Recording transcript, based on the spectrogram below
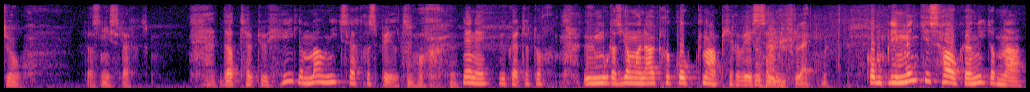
Zo. Dat is niet slecht. Dat hebt u helemaal niet slecht gespeeld. Nee, nee, u kent het toch. U moet als jong en uitgekookt knaapje geweest u zijn. vlijt me. Complimentjes hou ik er niet op na.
